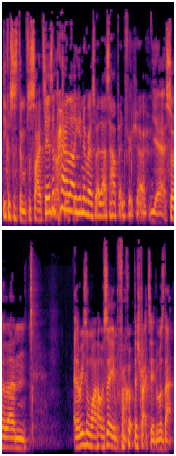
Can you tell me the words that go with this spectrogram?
ecosystem of society. There's a know, parallel universe where that's happened for sure. Yeah. So um, the reason why I was saying before I got distracted was that.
